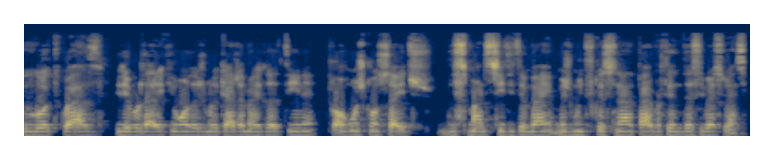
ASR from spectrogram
piloto quase, e abordar aqui um ou dois mercados da América Latina, com alguns conceitos de Smart City também, mas muito vocacionado para a vertente da cibersegurança.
